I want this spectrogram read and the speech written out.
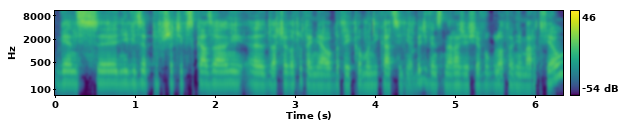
więc y, nie widzę przeciwwskazań, y, dlaczego tutaj miałoby tej komunikacji nie być, więc na razie się w ogóle o to nie martwię.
